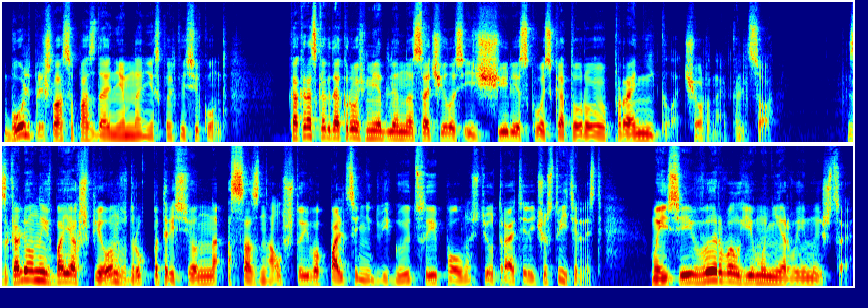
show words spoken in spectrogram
Боль пришла с опозданием на несколько секунд. Как раз когда кровь медленно сочилась из щели, сквозь которую проникло черное кольцо. Закаленный в боях шпион вдруг потрясенно осознал, что его пальцы не двигаются и полностью утратили чувствительность. Моисей вырвал ему нервы и мышцы.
